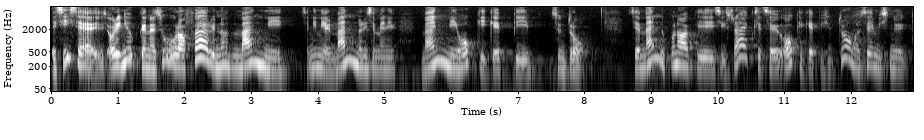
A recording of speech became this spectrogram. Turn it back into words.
ja siis oli niisugune suur afäär, no Männi, see nimi oli Männ, oli see männi, Männi okikepi sündroom. see Männ kunagi siis rääkis, et see okikepi sündroom on see, mis nüüd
